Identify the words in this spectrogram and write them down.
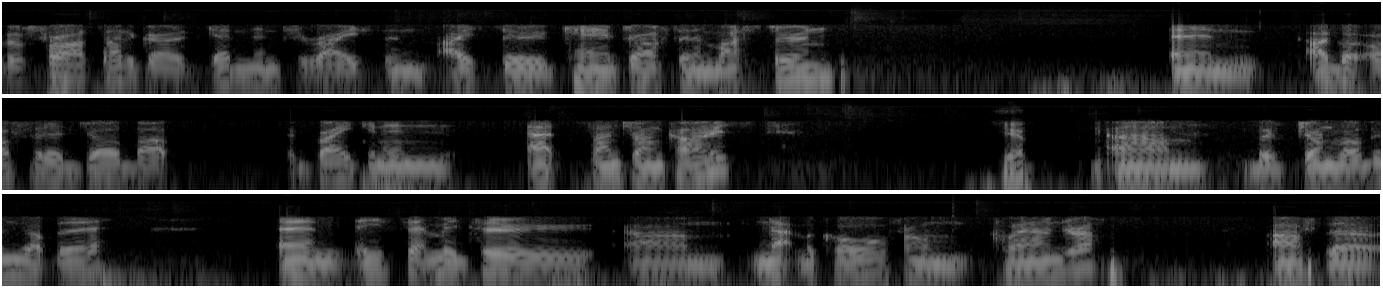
before I started go, getting into racing, I used to camp drafting and mustering, and I got offered a job up breaking in at Sunshine Coast. Yep. Um, with John Robbins up there, and he sent me to um, Nat McCall from Caloundra after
